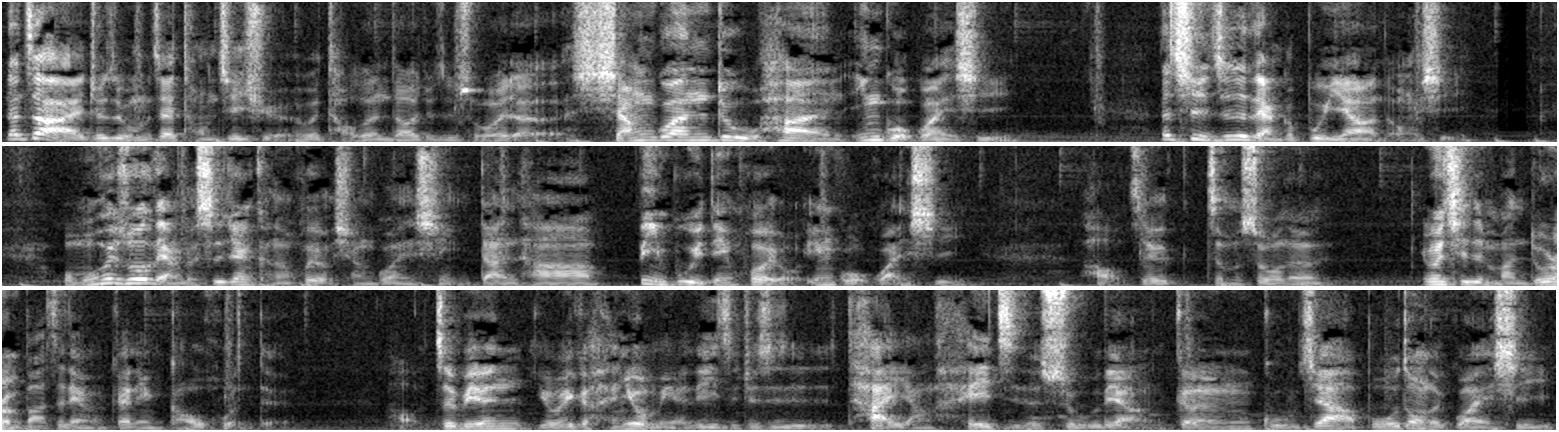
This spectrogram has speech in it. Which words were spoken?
那再来就是我们在统计学会讨论到就是所谓的相关度和因果关系。那其实这是两个不一样的东西。我们会说两个事件可能会有相关性，但它并不一定会有因果关系。好，这怎么说呢？因为其实蛮多人把这两个概念搞混的。好，这边有一个很有名的例子，就是太阳黑子的数量跟股价波动的关系。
